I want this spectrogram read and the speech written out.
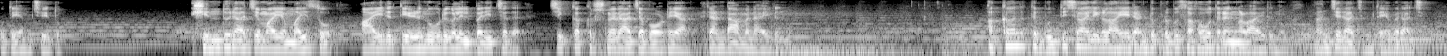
ഉദയം ചെയ്തു. ഹിന്ദു രാജ്യമായ മൈസൂർ ആയിരത്തി എഴുന്നൂറുകളിൽ ഭരിച്ചത് ചിക്ക കൃഷ്ണരാജ വോഡയാർ രണ്ടാമനായിരുന്നു. അക്കാലത്തെ ബുദ്ധിശാലികളായ രണ്ട് പ്രഭു സഹോദരങ്ങളായിരുന്നു നഞ്ചരാജും ദേവരാജും.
